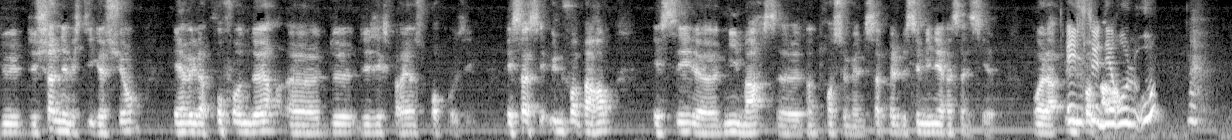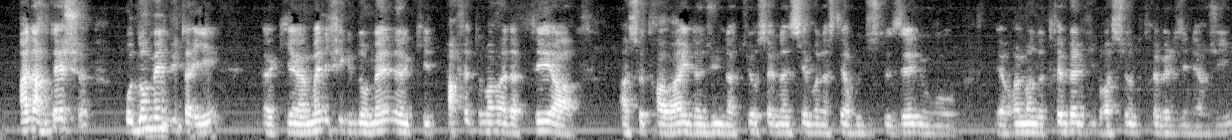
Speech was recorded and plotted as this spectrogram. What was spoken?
des champs d'investigation et avec la profondeur des expériences proposées. Et ça, c'est une fois par an et c'est euh, mi-mars, euh, dans trois semaines. Ça s'appelle le séminaire essentiel. Voilà. Et il se déroule où? En Ardèche, au domaine du Taillé, euh, qui est un magnifique domaine qui est parfaitement adapté à, à ce travail dans une nature. C'est un ancien monastère bouddhiste zen où il y a vraiment de très belles vibrations, de très belles énergies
